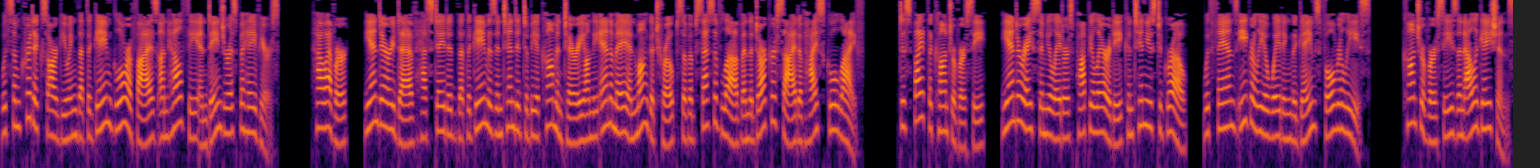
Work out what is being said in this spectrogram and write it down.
with some critics arguing that the game glorifies unhealthy and dangerous behaviors. However, Yandere Dev has stated that the game is intended to be a commentary on the anime and manga tropes of obsessive love and the darker side of high school life. Despite the controversy, Yandere Simulator's popularity continues to grow, with fans eagerly awaiting the game's full release. Controversies and allegations.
